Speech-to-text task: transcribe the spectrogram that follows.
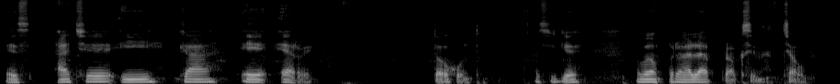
Es H-I-K-E-R todo junto. Así que nos vemos para la próxima. Chao.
